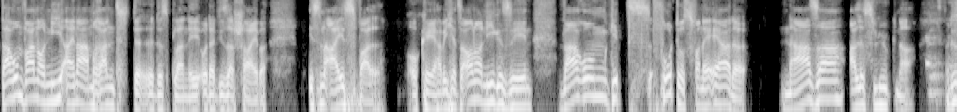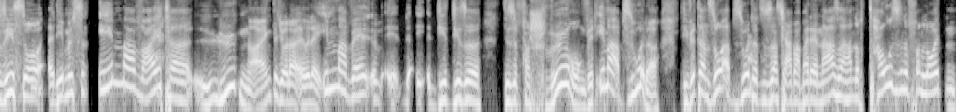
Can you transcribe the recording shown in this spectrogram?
warum war noch nie einer am Rand de, des Planeten oder dieser Scheibe? Ist ein Eiswall. Okay, habe ich jetzt auch noch nie gesehen. Warum gibt's Fotos von der Erde? NASA, alles Lügner. Und du siehst so, äh, die müssen immer weiter lügen eigentlich oder, oder immer äh, äh, die, diese, diese Verschwörung wird immer absurder. Die wird dann so absurd, dass du sagst, ja, aber bei der NASA haben doch tausende von Leuten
